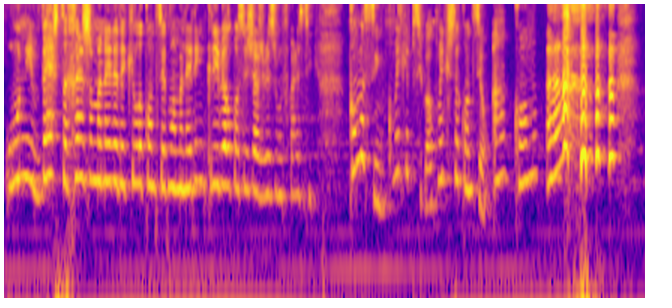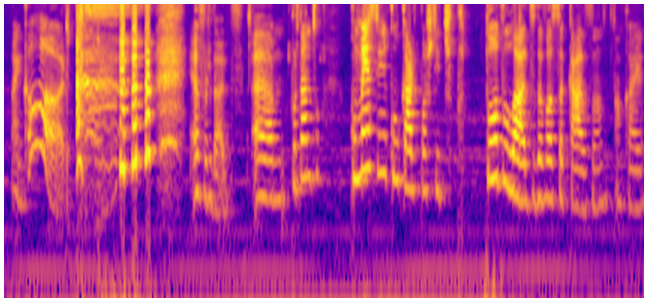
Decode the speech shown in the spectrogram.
o universo arranja maneira daquilo acontecer de uma maneira incrível que vocês às vezes vão ficar assim: como assim? Como é que é possível? Como é que isto aconteceu? Ah, como? Ah! My God! é verdade. Um, portanto, comecem a colocar post-its por todo o lado da vossa casa, ok?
